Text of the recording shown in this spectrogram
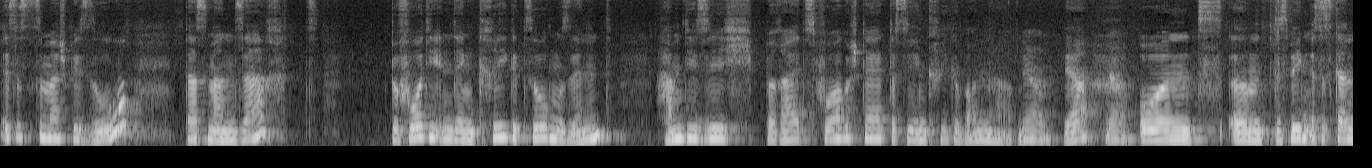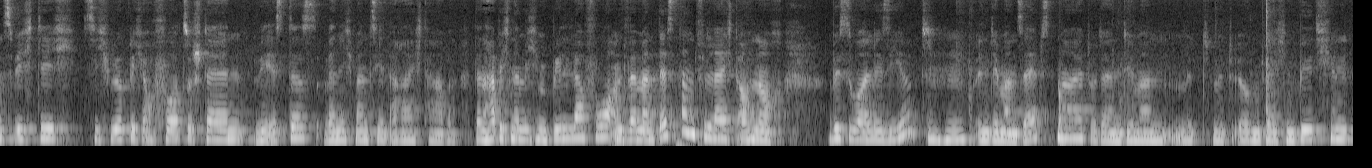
ist es zum Beispiel so, dass man sagt, bevor die in den Krieg gezogen sind, haben die sich bereits vorgestellt, dass sie den Krieg gewonnen haben. Ja. Ja? Ja. Und ähm, deswegen ist es ganz wichtig, sich wirklich auch vorzustellen, wie ist das, wenn ich mein Ziel erreicht habe. Dann habe ich nämlich ein Bild davor und wenn man das dann vielleicht auch noch visualisiert, indem man selbst malt oder indem man mit, mit irgendwelchen Bildchen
